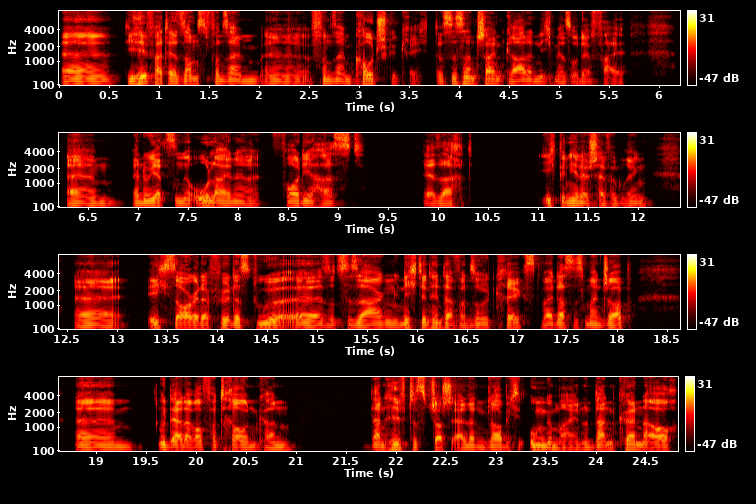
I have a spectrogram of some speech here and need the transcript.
äh, die Hilfe hat er sonst von seinem, äh, von seinem Coach gekriegt. Das ist anscheinend gerade nicht mehr so der Fall. Ähm, wenn du jetzt eine O-Line vor dir hast, der sagt, ich bin hier der Chef im Ring, äh, ich sorge dafür, dass du äh, sozusagen nicht den Hintern zurückkriegst, weil das ist mein Job ähm, und er darauf vertrauen kann, dann hilft es Josh Allen, glaube ich, ungemein. Und dann können auch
